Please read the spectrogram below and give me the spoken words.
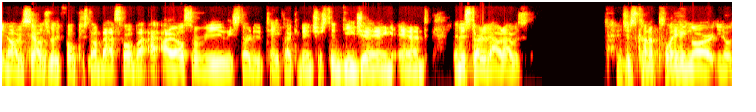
you know, obviously I was really focused on basketball, but I, I, also really started to take like an interest in DJing. And and it started out, I was just kind of playing our, you know,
